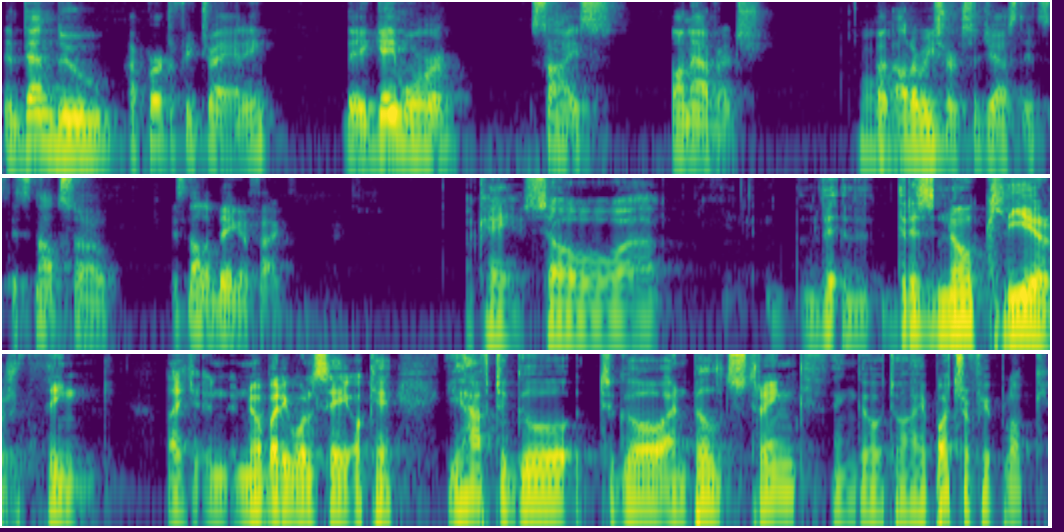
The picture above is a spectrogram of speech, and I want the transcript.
and then do hypertrophy training, they gain more size on average. Oh. But other research suggests it's it's not so it's not a big effect. Okay, so uh, th- there is no clear thing. Like n- nobody will say, okay, you have to go to go and build strength and go to a hypertrophy block.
